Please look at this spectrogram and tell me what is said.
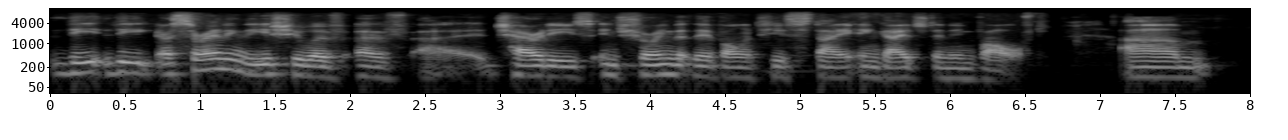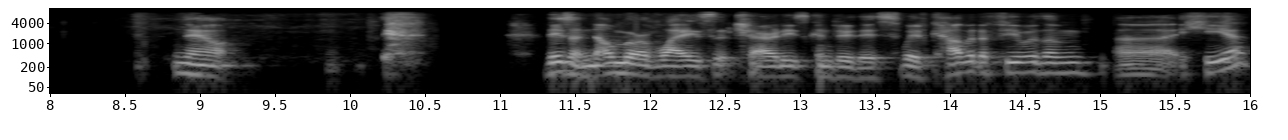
the the uh, surrounding the issue of of uh, charities ensuring that their volunteers stay engaged and involved. Um, now, there's a number of ways that charities can do this. We've covered a few of them uh, here.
